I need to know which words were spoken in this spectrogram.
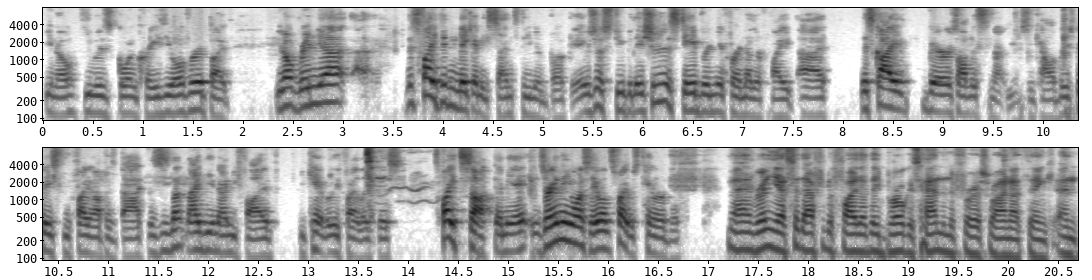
you know, he was going crazy over it. But you know, Rinya, uh, this fight didn't make any sense to even book. It was just stupid. They should have just stayed Rinya for another fight. Uh, this guy Vera is obviously not UFC caliber. He's basically fighting off his back. This is not 1995. You can't really fight like this. This fight sucked. I mean, is there anything you want to say? Well, this fight was terrible. Man, Rinya said after the fight that they broke his hand in the first round, I think. And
